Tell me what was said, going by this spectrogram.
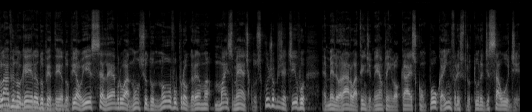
Flávio Nogueira, do PT do Piauí, celebra o anúncio do novo programa Mais Médicos, cujo objetivo é melhorar o atendimento em locais com pouca infraestrutura de saúde.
